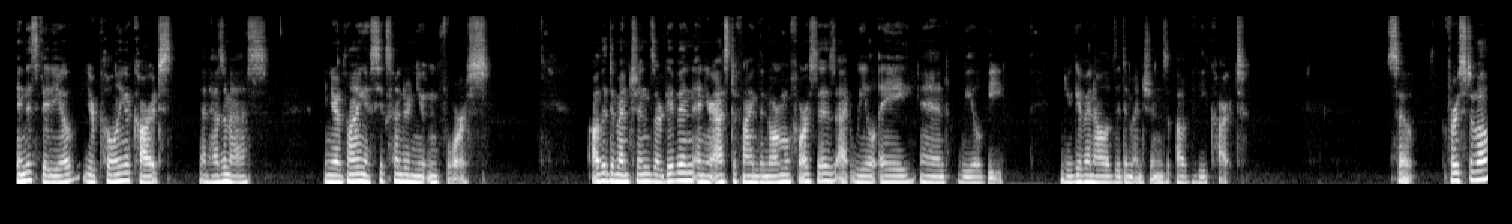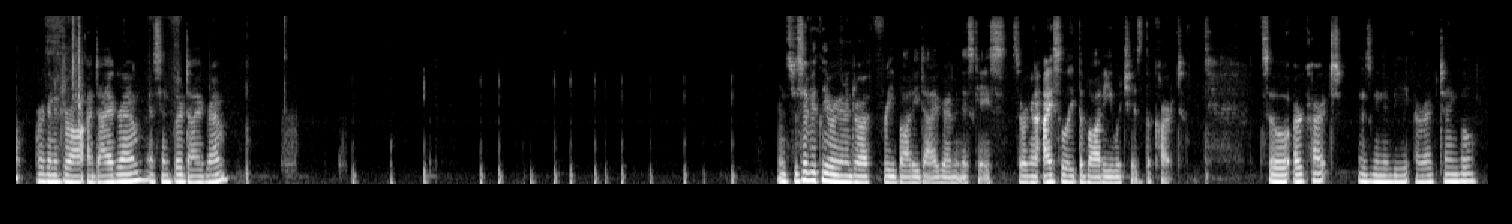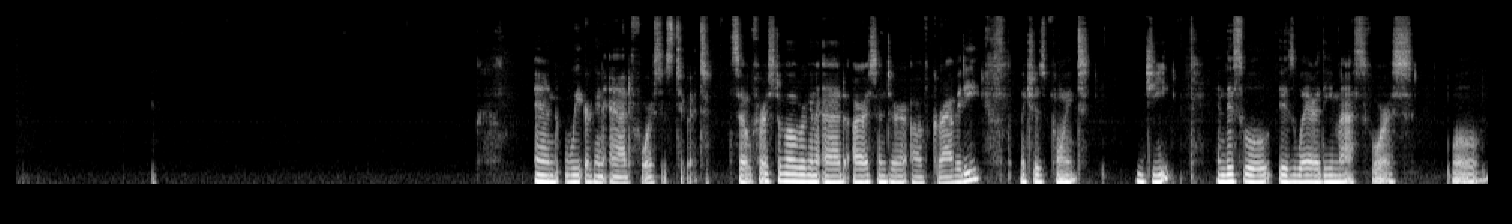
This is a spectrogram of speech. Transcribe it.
in this video, you're pulling a cart that has a mass and you're applying a 600 Newton force. All the dimensions are given and you're asked to find the normal forces at wheel A and wheel B. You're given all of the dimensions of the cart. So first of all, we're going to draw a diagram, a simpler diagram. And specifically, we're going to draw a free body diagram in this case. So we're going to isolate the body, which is the cart. So our cart is going to be a rectangle. And we are going to add forces to it. So first of all, we're going to add our center of gravity, which is point G. And this will is where the mass force will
